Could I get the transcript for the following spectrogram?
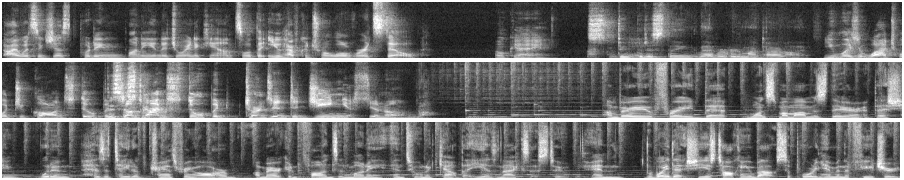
I would suggest putting money in a joint account so that you have control over it still. Okay. Stupidest thing that I ever heard in my entire life. You always watch what you're calling stupid. This is Sometimes stupid. turns into genius, you know? I'm very afraid that once my mom is there, that she wouldn't hesitate of transferring all her American funds and money into an account that he has access to. And the way that she is talking about supporting him in the future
